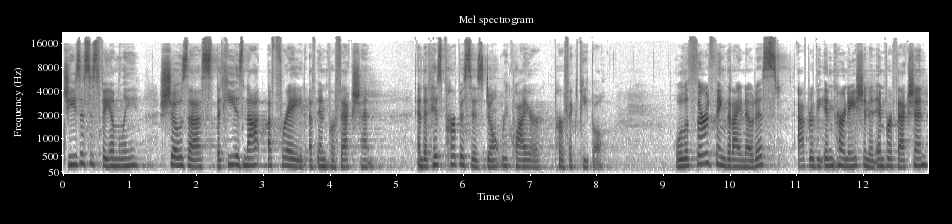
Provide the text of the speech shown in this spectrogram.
Jesus' family shows us that he is not afraid of imperfection and that his purposes don't require perfect people. Well, the third thing that I noticed after the incarnation and imperfection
